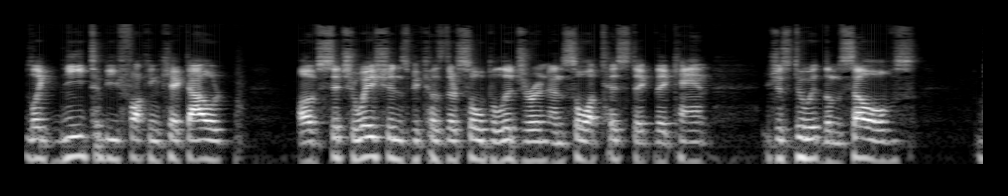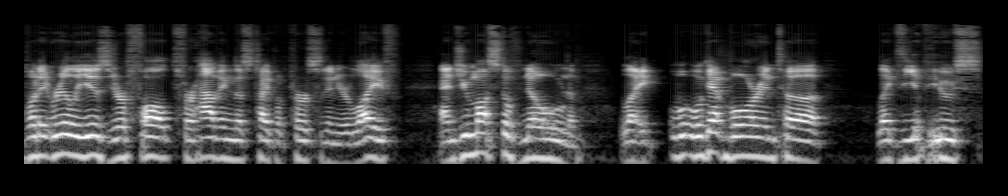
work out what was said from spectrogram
like need to be fucking kicked out of situations because they're so belligerent and so autistic they can't just do it themselves. But it really is your fault for having this type of person in your life and you must have known. Like we'll we'll get more into like the abuse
